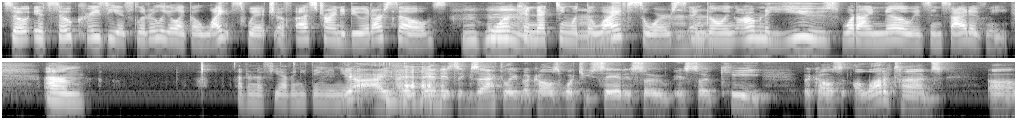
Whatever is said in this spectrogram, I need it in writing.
So it's so crazy. It's literally like a light switch of us trying to do it ourselves Mm-hmm. or connecting with the life source and going i'm going to use what i know is inside of me um, i don't know if you have anything in your Yeah, I, I, and it's exactly because what you said is so is so key. Because a lot of times, uh,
